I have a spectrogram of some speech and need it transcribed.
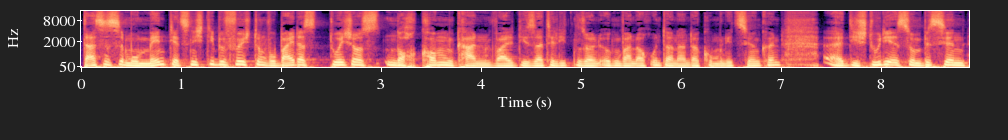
das ist im Moment jetzt nicht die Befürchtung, wobei das durchaus noch kommen kann, weil die Satelliten sollen irgendwann auch untereinander kommunizieren können. Äh, die Studie ist so ein bisschen,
